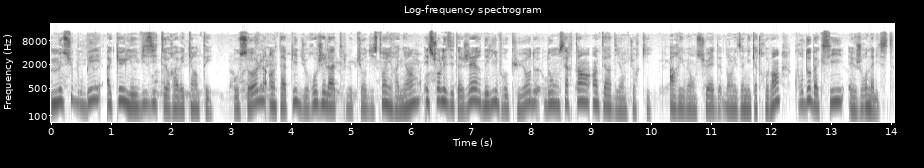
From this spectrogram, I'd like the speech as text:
Monsieur Boubé accueille les visiteurs avec un thé. Au sol, un tapis du Rogelat, le Kurdistan iranien, et sur les étagères des livres kurdes, dont certains interdits en Turquie. Arrivé en Suède dans les années 80, Kurdo Baxi est journaliste.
